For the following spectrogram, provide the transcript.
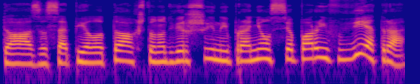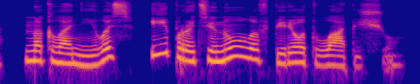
Та засопела так, что над вершиной пронесся порыв ветра, наклонилась и протянула вперед лапищу.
